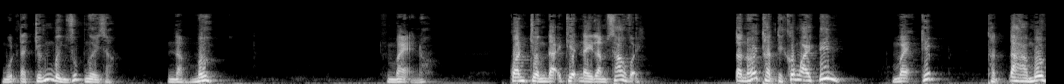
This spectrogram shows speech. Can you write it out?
Muốn ta chứng minh giúp ngươi sao? Nằm mơ. Mẹ nó. Quan trường đại thiện này làm sao vậy? Ta nói thật thì không ai tin. Mẹ kiếp, Thật tà môn.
